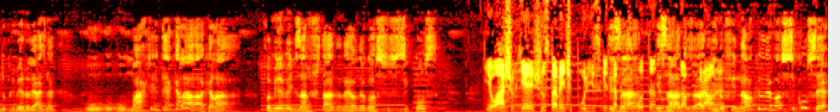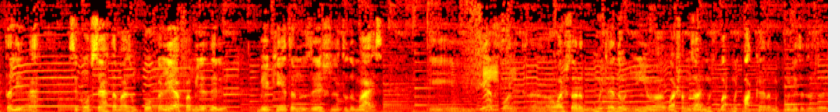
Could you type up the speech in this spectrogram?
do primeiro, aliás, né? O, o, o Martin ele tem aquela, aquela família meio desajustada, né? O negócio se cons... Eu acho que é justamente por isso que ele exato, se aproximou tanto exato, do exato. Brown, E né? no final que o negócio se conserta ali, né? Se conserta mais um pouco ali, a família dele meio que entra nos eixos e tudo mais. E, e é foda. É uma história muito redondinha, eu acho a amizade muito, muito bacana, muito bonita dos dois.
